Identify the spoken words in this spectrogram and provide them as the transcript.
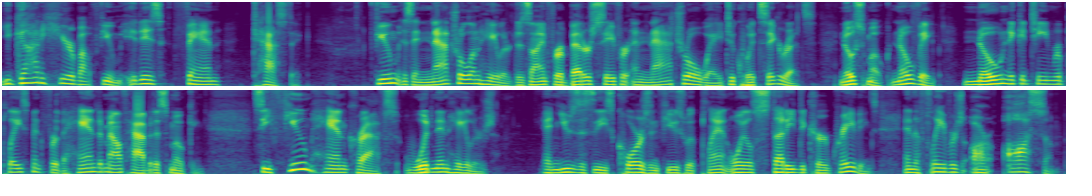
You got to hear about Fume. It is fantastic. Fume is a natural inhaler designed for a better, safer, and natural way to quit cigarettes. No smoke, no vape, no nicotine replacement for the hand to mouth habit of smoking. See, Fume handcrafts wooden inhalers and uses these cores infused with plant oils studied to curb cravings, and the flavors are awesome.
